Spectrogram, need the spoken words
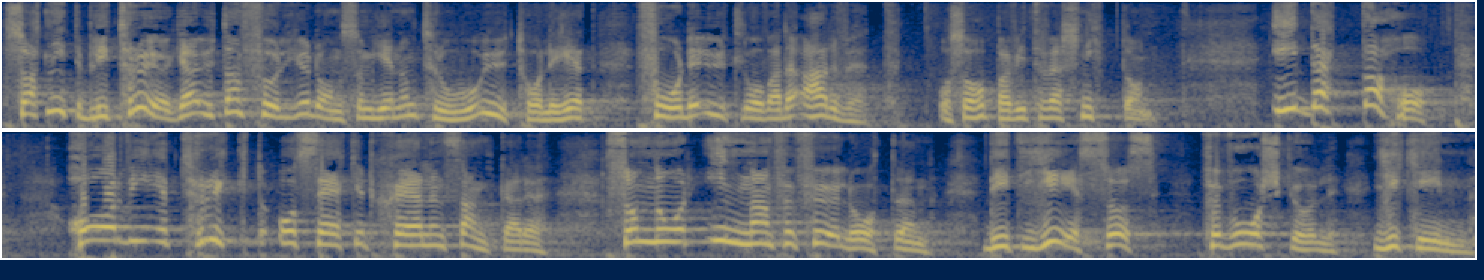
Så att ni inte blir tröga utan följer dem som genom tro och uthållighet får det utlovade arvet. Och så hoppar vi till vers 19. I detta hopp har vi ett tryggt och säkert själens ankare som når innanför förlåten dit Jesus för vår skull gick in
